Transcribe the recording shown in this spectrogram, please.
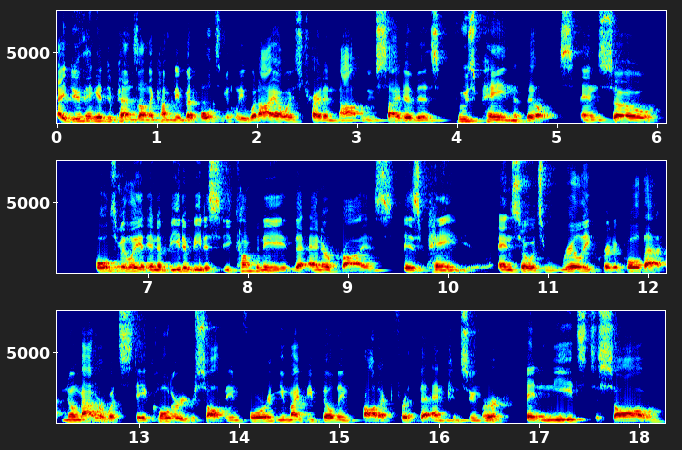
I do think it depends on the company, but ultimately, what I always try to not lose sight of is who's paying the bills. And so, ultimately, in a B2B2C company, the enterprise is paying you. And so it's really critical that no matter what stakeholder you're solving for, you might be building product for the end consumer. It needs to solve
